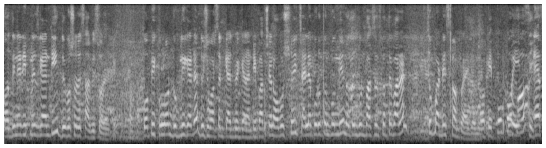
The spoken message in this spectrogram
দশ দিনের রিপ্লেস গ্যারান্টি দুই বছরের সার্ভিস ওয়ারেন্টি কপি ক্লোন ডুপ্লিকেটে দুশো পার্সেন্ট ক্যাশব্যাক গ্যারান্টি পাচ্ছেন। অবশ্যই চাইলে পুরাতন ফোন দিয়ে নতুন ফোন পারচেস করতে পারেন। Super discount price Poco F6 F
